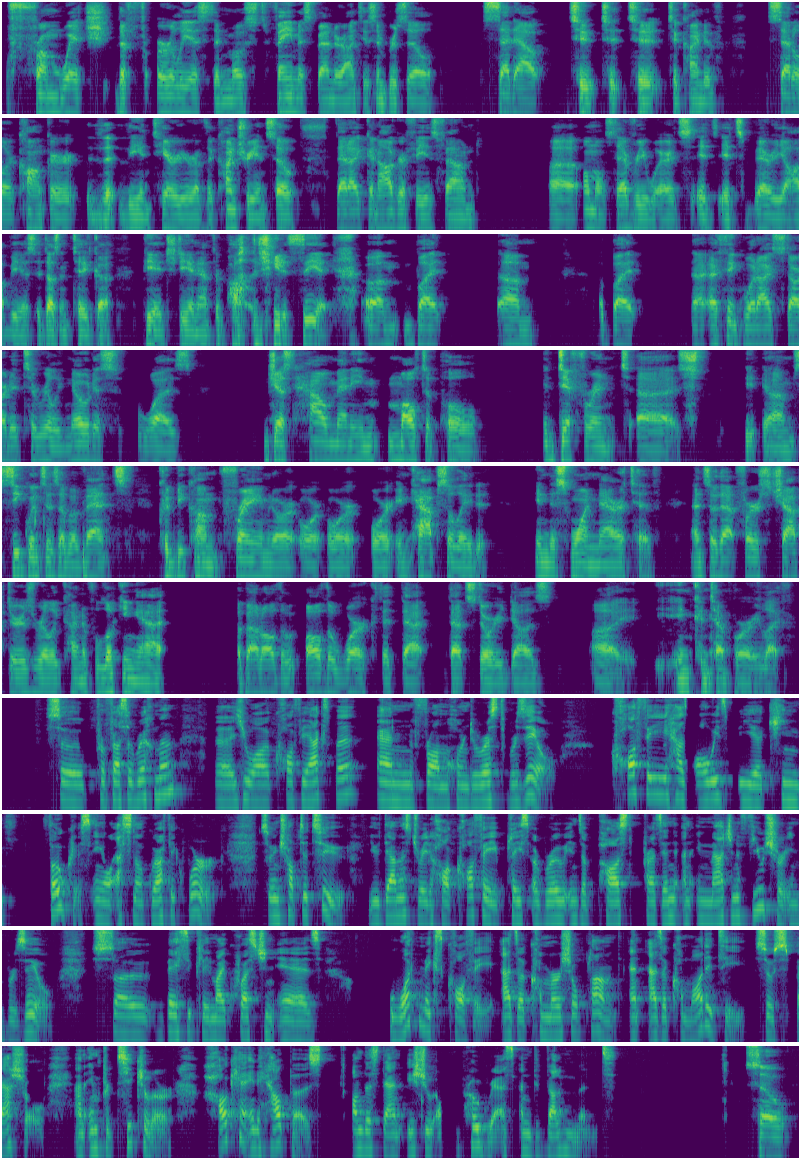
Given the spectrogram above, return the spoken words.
from which the earliest and most famous Bandeirantes in Brazil set out to to to to kind of settle or conquer the, the interior of the country. And so that iconography is found uh, almost everywhere. It's, it's, it's very obvious. It doesn't take a PhD in anthropology to see it. Um, but, um, but I think what I started to really notice was just how many multiple different uh, um, sequences of events could become framed or, or, or, or encapsulated in this one narrative. And so that first chapter is really kind of looking at about all the all the work that that that story does uh, in contemporary life. So, Professor Reichman, uh, you are a coffee expert and from Honduras to Brazil. Coffee has always been a key focus in your ethnographic work. So, in chapter two, you demonstrate how coffee plays a role in the past, present, and imagined future in Brazil. So, basically, my question is what makes coffee as a commercial plant and as a commodity so special? And in particular, how can it help us understand issue of progress and development? So,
